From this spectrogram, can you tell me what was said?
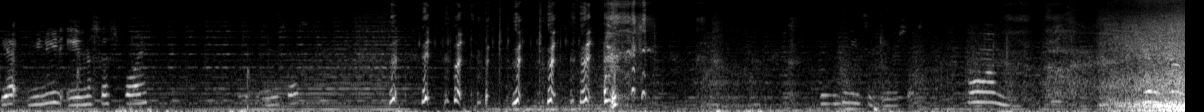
Yep, you need aim assist, boy. Aim assist? You need some aim assist. Um, Get him, get him.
